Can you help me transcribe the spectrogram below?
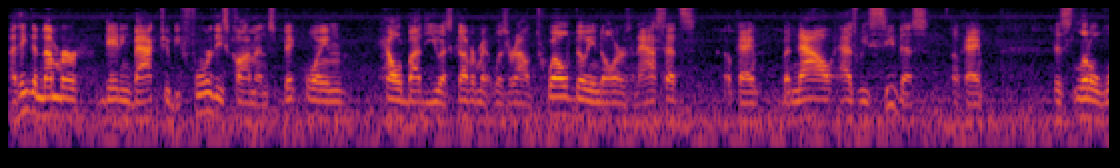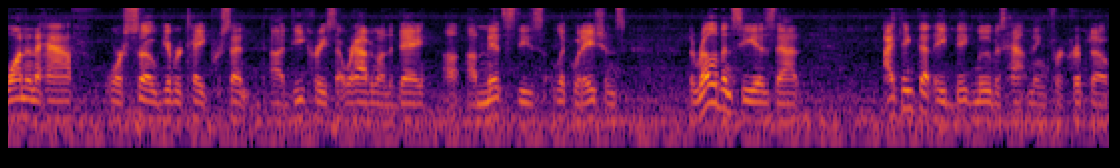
I think the number dating back to before these comments, Bitcoin held by the US government was around $12 billion in assets, okay? But now, as we see this, okay, this little one and a half or so, give or take, percent uh, decrease that we're having on the day uh, amidst these liquidations, the relevancy is that I think that a big move is happening for crypto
